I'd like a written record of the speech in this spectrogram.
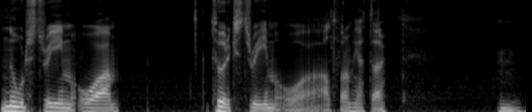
Nord Stream och Turkstream och allt vad de heter. Mm.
